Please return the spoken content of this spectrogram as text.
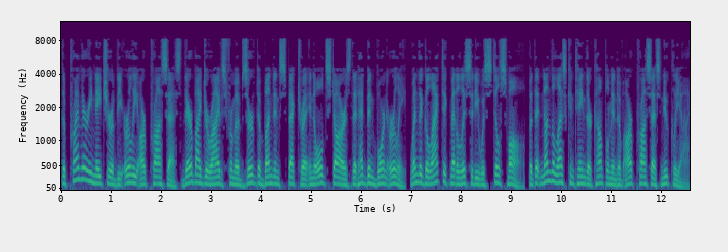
The primary nature of the early R process thereby derives from observed abundance spectra in old stars that had been born early, when the galactic metallicity was still small, but that nonetheless contain their complement of R process nuclei.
